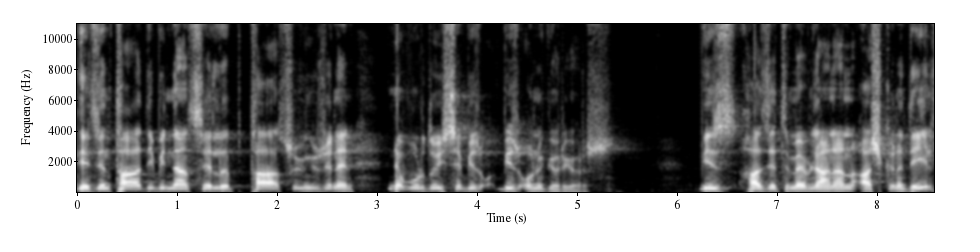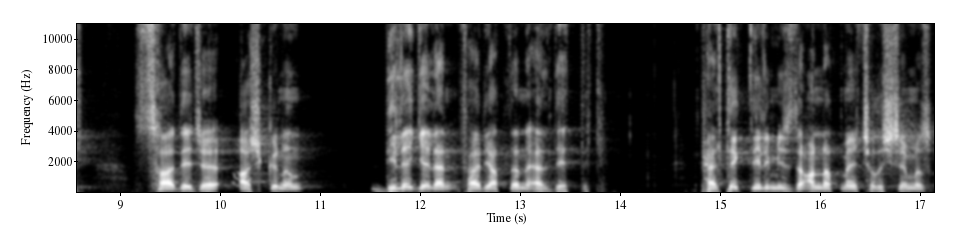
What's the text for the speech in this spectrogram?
Denizin ta dibinden sıyrılıp ta suyun yüzüne ne vurduysa biz biz onu görüyoruz. Biz Hazreti Mevlana'nın aşkını değil, sadece aşkının dile gelen feryatlarını elde ettik. Peltek dilimizde anlatmaya çalıştığımız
